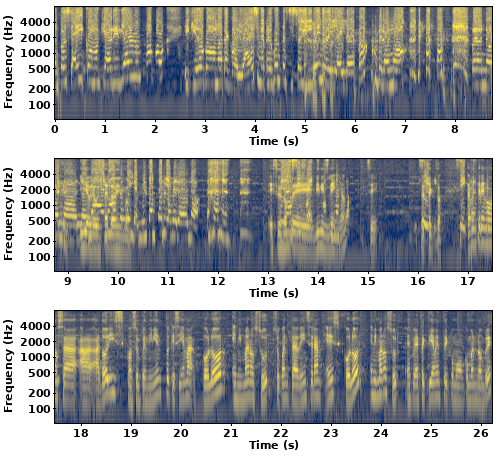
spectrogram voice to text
entonces ahí como que abreviaron un poco y quedó como Matacori. A veces me preguntan si soy leño de la isla de Pascua, pero no. pero no, no, no. Y a preguntar lo mismo. me encantaría, pero no. es un nombre bien isleño. Sí. Perfecto. También tenemos a, Doris con su emprendimiento que se llama Color en mi mano sur. Su cuenta de Instagram es Color en mi mano sur, es efectivamente como, como el nombre.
